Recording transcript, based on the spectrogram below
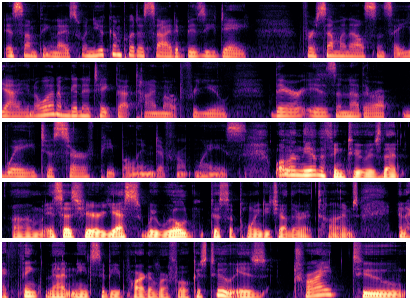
is something nice. When you can put aside a busy day for someone else and say, yeah, you know what? I'm going to take that time out for you. There is another way to serve people in different ways. Well, and the other thing too is that um, it says here, yes, we will disappoint each other at times, and I think that needs to be part of our focus too. Is try to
